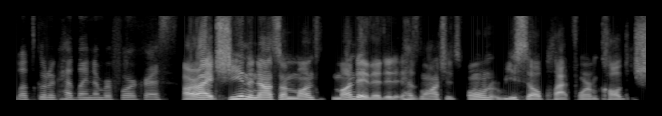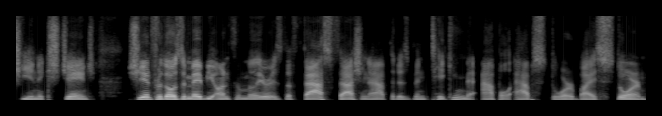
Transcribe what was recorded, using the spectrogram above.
Let's go to headline number four, Chris. All right. Shein announced on month, Monday that it has launched its own resale platform called Shein Exchange. Shein, for those that may be unfamiliar, is the fast fashion app that has been taking the Apple App Store by storm.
